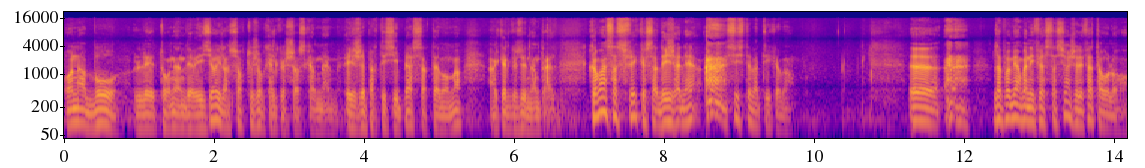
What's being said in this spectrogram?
On a beau les tourner en dérision, il en sort toujours quelque chose quand même. Et j'ai participé à certains moments à quelques-unes d'entre elles. Comment ça se fait que ça dégénère systématiquement? Euh, La première manifestation, je l'ai faite à Oloron.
